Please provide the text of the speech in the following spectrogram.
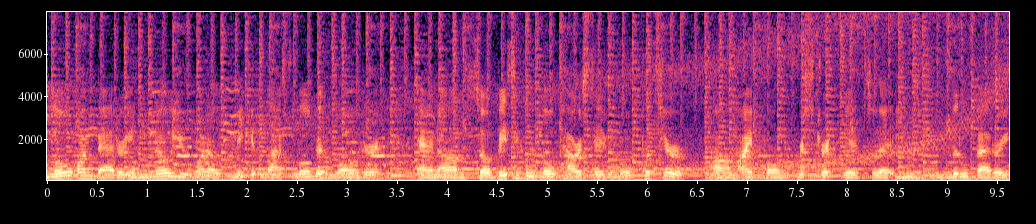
low on battery and you know you want to make it last a little bit longer, and um, so basically low power saving mode puts your um, iPhone restricted so that it uses little battery.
